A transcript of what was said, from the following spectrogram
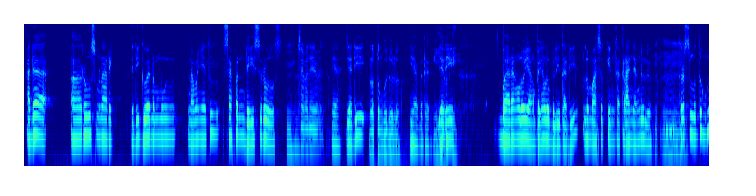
ada uh, rules menarik. Jadi gue nemu namanya itu seven days rules. Mhm. Seven dulu. Ya, jadi lo tunggu dulu ya bener. Iya, Jadi barang lo yang pengen lo beli tadi, lo masukin ke keranjang dulu. Mm-mm. Terus lo tunggu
